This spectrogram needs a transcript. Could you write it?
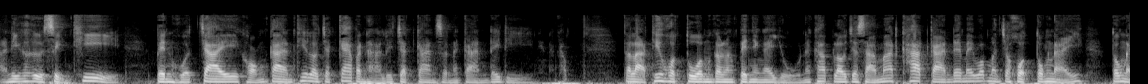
อันนี้ก็คือสิ่งที่เป็นหัวใจของการที่เราจะแก้ปัญหาหรือจัดการสถานการณ์ได้ดีนะครับ ตลาดที่หดตัวมันกำลังเป็นยังไงอยู่นะครับ เราจะสามารถคาดการได้ไหมว่ามันจะหดตรงไหน ตรงไหน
